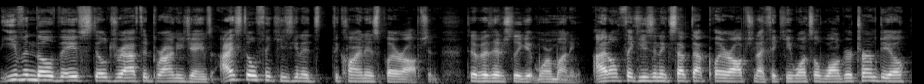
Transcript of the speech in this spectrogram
even though they've still drafted Bronny James, I still think he's going to decline his player option to potentially get more money. I don't think he's going to accept that player option. I think he wants a longer term deal.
